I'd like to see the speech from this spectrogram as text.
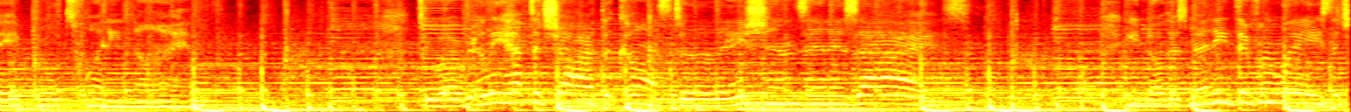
April 29th. Do I really have to chart the constellations in his eyes? You know, there's many different ways that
